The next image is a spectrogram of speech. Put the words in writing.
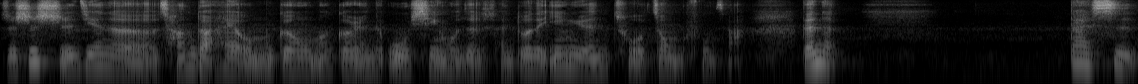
只是时间的长短，还有我们跟我们个人的悟性，或者很多的因缘错综复杂等等。但是，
